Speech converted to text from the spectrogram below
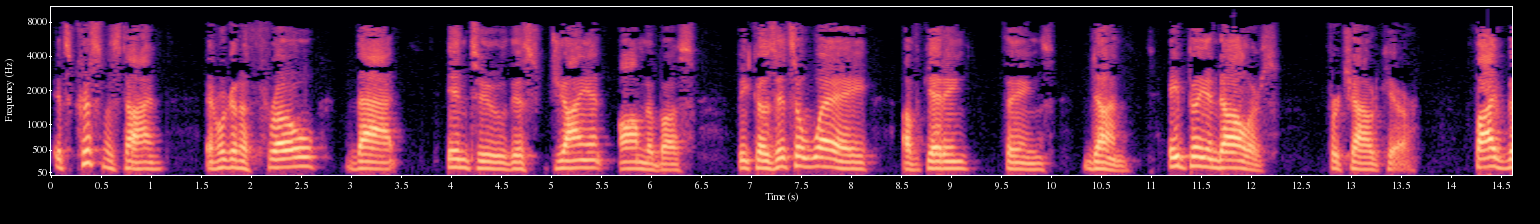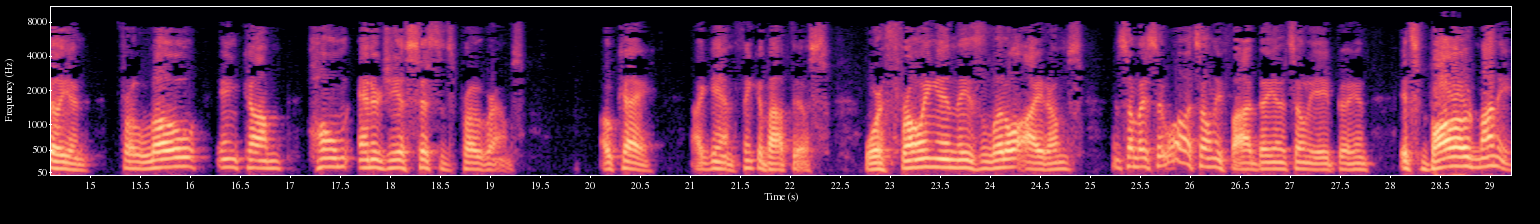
it's Christmas time and we're going to throw that into this giant omnibus because it's a way of getting things done. $8 billion for childcare. 5 billion for low income home energy assistance programs. Okay. Again, think about this. We're throwing in these little items and somebody said, well, it's only 5 billion. It's only 8 billion. It's borrowed money.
